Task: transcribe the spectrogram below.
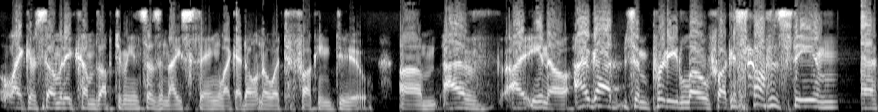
like if somebody comes up to me and says a nice thing, like I don't know what to fucking do. Um, I've, I, you know, I've got some pretty low fucking self esteem, uh,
